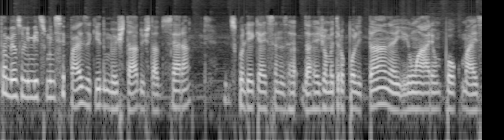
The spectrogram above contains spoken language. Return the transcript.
Também os limites municipais aqui do meu estado, o estado do Ceará. Escolhi aqui as cenas da região metropolitana e uma área um pouco mais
